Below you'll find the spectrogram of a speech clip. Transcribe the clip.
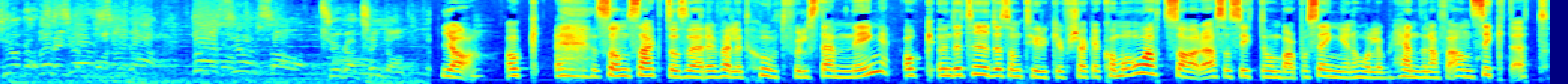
Tyrker, tænk dig. Hvad siger du så, hva'? Tyrker, tänk dig om. Ja, och som sagt så är det väldigt hotfull stämning. Och under tiden som Tyrker försöker komma åt Sara så sitter hon bara på sängen och håller händerna för ansiktet.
